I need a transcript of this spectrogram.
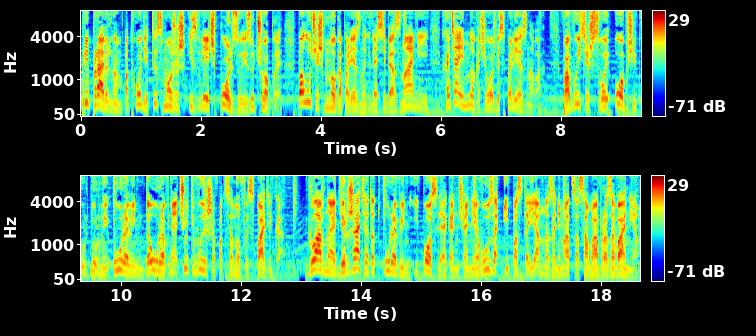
при правильном подходе ты сможешь извлечь пользу из учебы, получишь много полезных для себя знаний, хотя и много чего бесполезного. Повысишь свой общий культурный уровень до уровня чуть выше пацанов из падика. Главное держать этот уровень и после окончания вуза и постоянно заниматься самообразованием.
